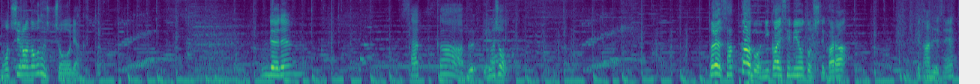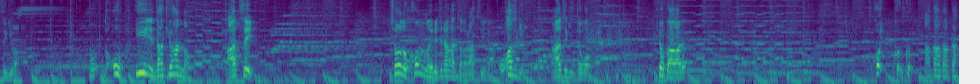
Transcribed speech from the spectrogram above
もちろんのこと省略と。ででん。サッカー部、行きましょう。とりあえずサッカー部を2回攻めようとしてから、って感じですね、次は。お、お、いいね、打球反応。熱い。ちょうどコンの入れてなかったから熱いな。お、あずき。あずきいっとこう。評価上がる。来い、来い、来い。あかんあかんあかん。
